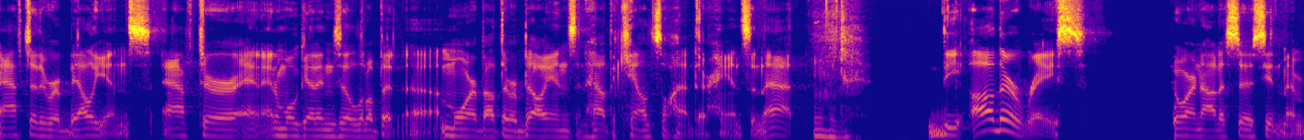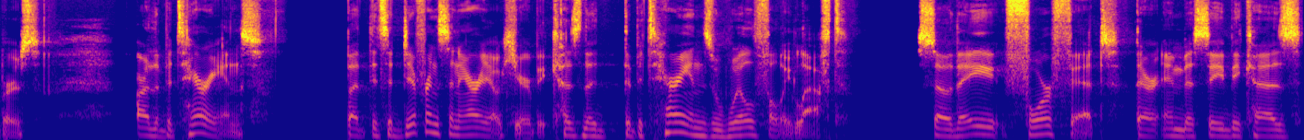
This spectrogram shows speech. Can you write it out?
after the rebellions. After, and, and we'll get into a little bit uh, more about the rebellions and how the council had their hands in that. The other race who are not associate members are the Batarians. But it's a different scenario here because the, the Batarians willfully left. So they forfeit their embassy because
